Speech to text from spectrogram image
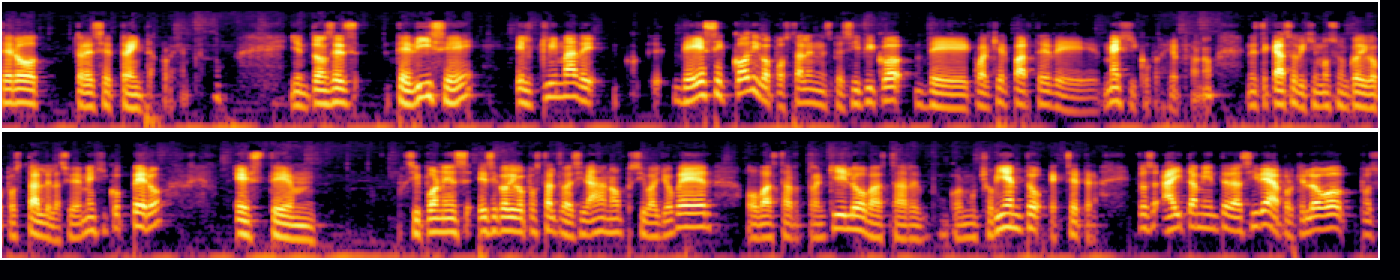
01330, por ejemplo. Y entonces te dice el clima de de ese código postal en específico de cualquier parte de México, por ejemplo, ¿no? En este caso dijimos un código postal de la Ciudad de México, pero este si pones ese código postal te va a decir, ah, no, pues si va a llover, o va a estar tranquilo, va a estar con mucho viento, etcétera. Entonces ahí también te das idea, porque luego, pues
